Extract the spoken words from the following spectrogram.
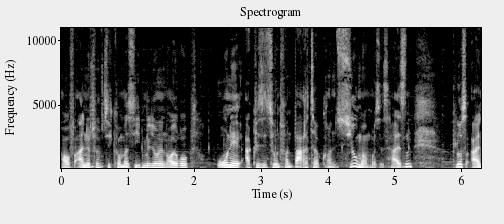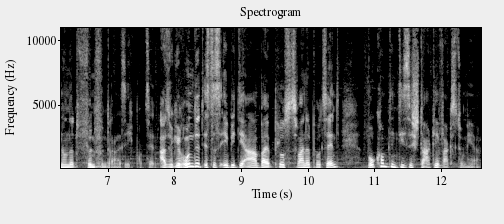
auf 51,7 Millionen Euro. Ohne Akquisition von Barter Consumer muss es heißen plus 135 Prozent. Also gerundet ist das EBTA bei plus 200 Prozent. Wo kommt denn dieses starke Wachstum her?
